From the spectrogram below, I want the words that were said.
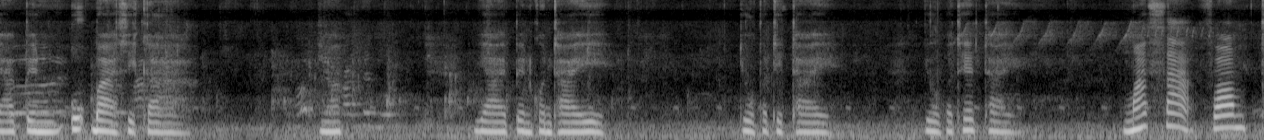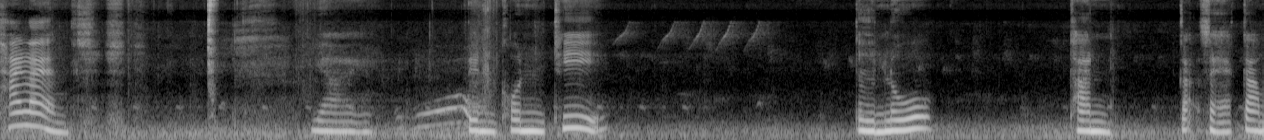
ยายเป็นอุบาสิกาเนาะยายเป็นคนไทย อยู่ประเทศไทย อยู่ประเทศไทยมาซา from Thailand ยายเป็นคนที่ ตื่นรู้ ทัน กระแสกรรม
